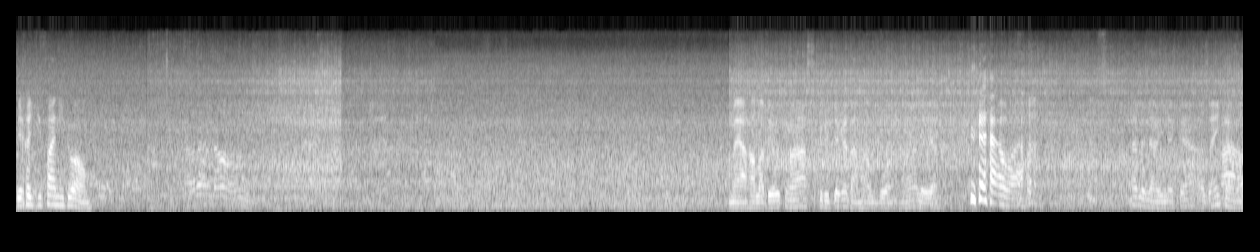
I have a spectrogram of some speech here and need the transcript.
Die gaat you find it wrong? I don't know. Med alla bilderna skulle het tycka den halv bra. Ja, eller ja. Wow. Eller när vi leker. Alltså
